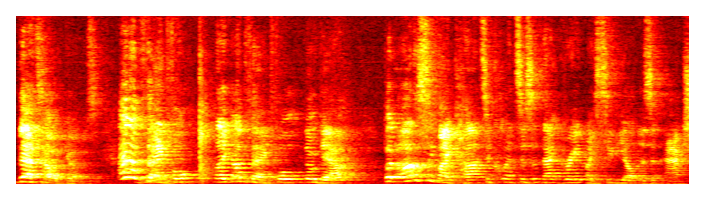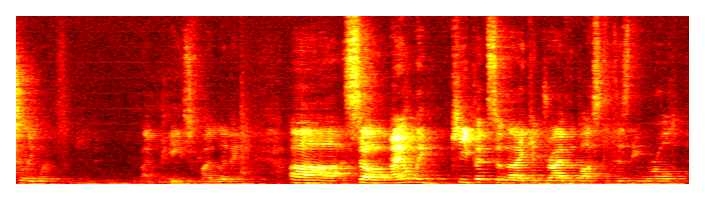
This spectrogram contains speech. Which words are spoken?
That's how it goes. And I'm thankful. Like, I'm thankful, no doubt. But honestly, my consequence isn't that great. My CDL isn't actually what my pays for my living. Uh, so I only keep it so that I can drive the bus to Disney World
